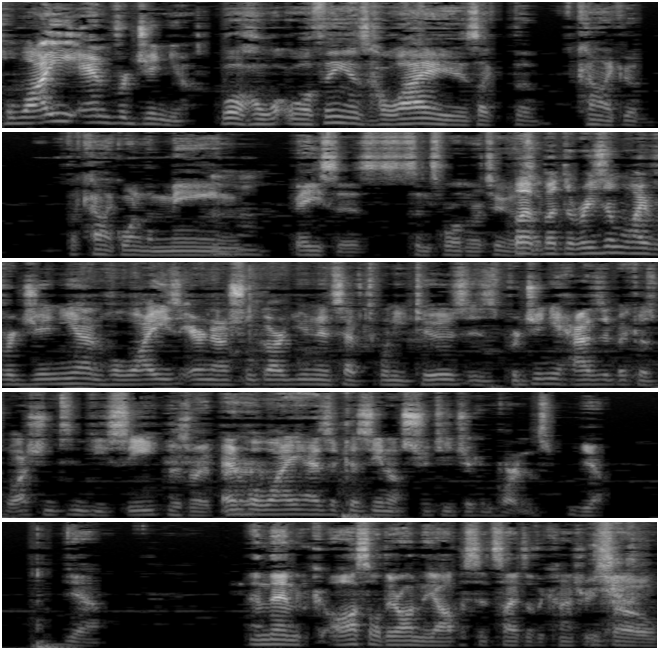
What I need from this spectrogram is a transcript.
Hawaii and Virginia. well, Haw- well, the thing is, Hawaii is like the kind of like the, the kind of like one of the main Mhm. bases since World War II. But like- but the reason why Virginia and Hawaii's Air National Guard units have twenty twos is Virginia has it because Washington D.C. it's right there. and. Hawaii has it because you know strategic importance. Yeah, yeah. And then also they're on the opposite sides of the country, so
